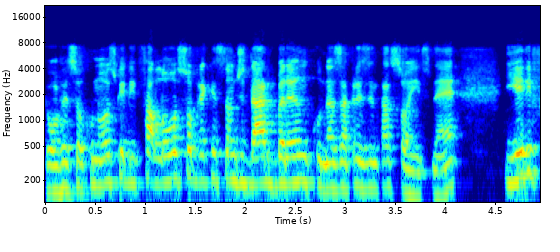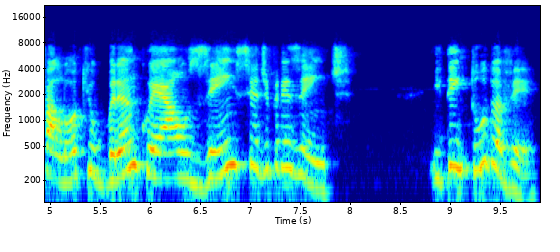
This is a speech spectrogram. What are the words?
conversou conosco, ele falou sobre a questão de dar branco nas apresentações, né? E ele falou que o branco é a ausência de presente. E tem tudo a ver,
